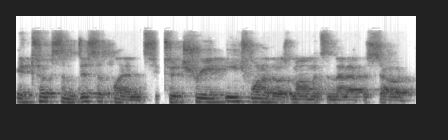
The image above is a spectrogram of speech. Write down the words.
it took some discipline to, to treat each one of those moments in that episode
